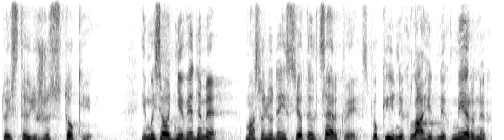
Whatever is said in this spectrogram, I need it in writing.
тобто стають жорстокі. І ми сьогодні видимо масу людей з святих церкви, спокійних, лагідних, мирних,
